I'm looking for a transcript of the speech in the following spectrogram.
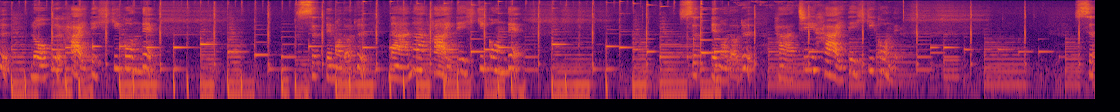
る。6吐いて引き込んで。吸って戻る。7吐いて引き込んで。吸って戻る。8吐いて引き込んで吸っ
